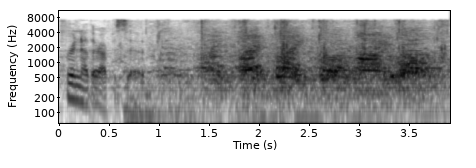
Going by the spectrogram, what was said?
for another episode. Fight, fight, fight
